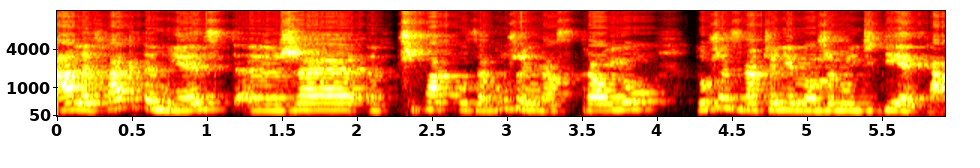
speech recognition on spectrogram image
ale faktem jest, e, że w przypadku zaburzeń nastroju duże znaczenie może mieć dieta.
